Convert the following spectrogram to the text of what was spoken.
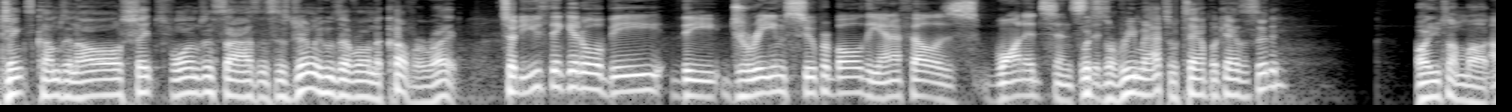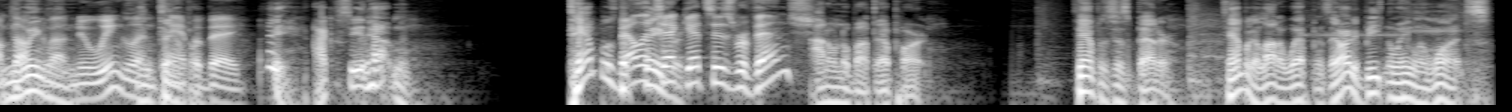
The jinx comes in all shapes, forms, and sizes. It's generally who's ever on the cover, right? So do you think it'll be the dream Super Bowl the NFL has wanted since Which the is a rematch of Tampa, Kansas City? Or are you talking about I'm New talking England? about New England, and Tampa. Bay. Hey, I can see it happening. Tampa's the Belichick favorite. gets his revenge. I don't know about that part. Tampa's just better. Tampa got a lot of weapons. They already beat New England once.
